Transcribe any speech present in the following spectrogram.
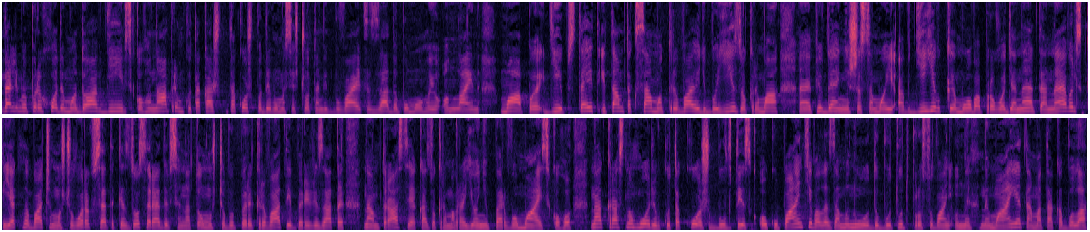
Далі ми переходимо до Авдіївського напрямку. Також також подивимося, що там відбувається за допомогою онлайн мапи State. І там так само тривають бої, зокрема е, південніше самої Авдіївки. Мова про Водяне та Невельське. Як ми бачимо, що ворог все таки зосередився на тому, щоб перекривати і перерізати нам траси, яка зокрема в районі Первомайського. На Красногорівку також був тиск окупантів, але за минулу добу тут просувань у них немає. Там атака була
